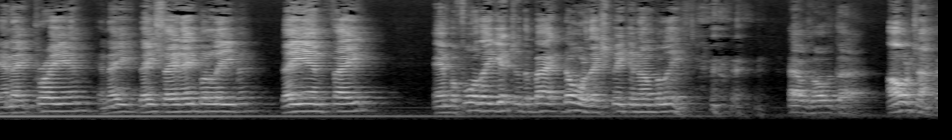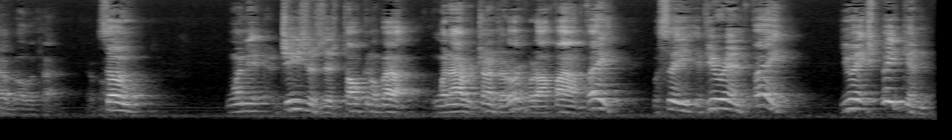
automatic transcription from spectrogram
and they praying and they, they say they believing, they in faith, and before they get to the back door, they speak in unbelief Happens all the time. all the time. Happens all the time. All So when it, Jesus is talking about when I return to earth, would I find faith? Well, see, if you're in faith, you ain't speaking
